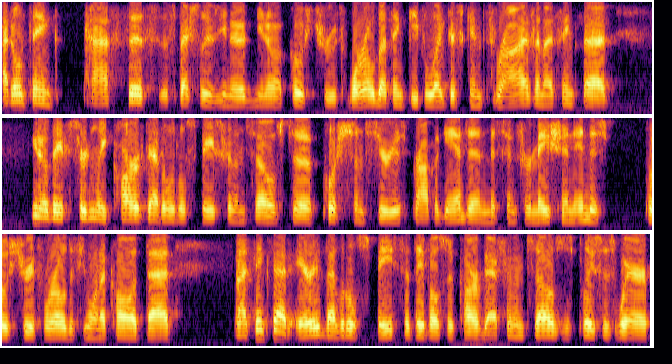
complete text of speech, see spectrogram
I don't think past this, especially as you know, you know, a post-truth world, I think people like this can thrive, and I think that you know they've certainly carved out a little space for themselves to push some serious propaganda and misinformation in this post-truth world, if you want to call it that. And I think that area, that little space that they've also carved out for themselves, is places where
